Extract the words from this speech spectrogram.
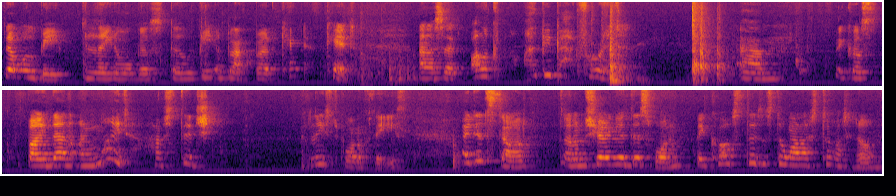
There will be, in late August, there will be a blackbird kid. And I said, I'll, I'll be back for it. Um, because by then I might have stitched at least one of these. I did start, and I'm showing you this one because this is the one I started on.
